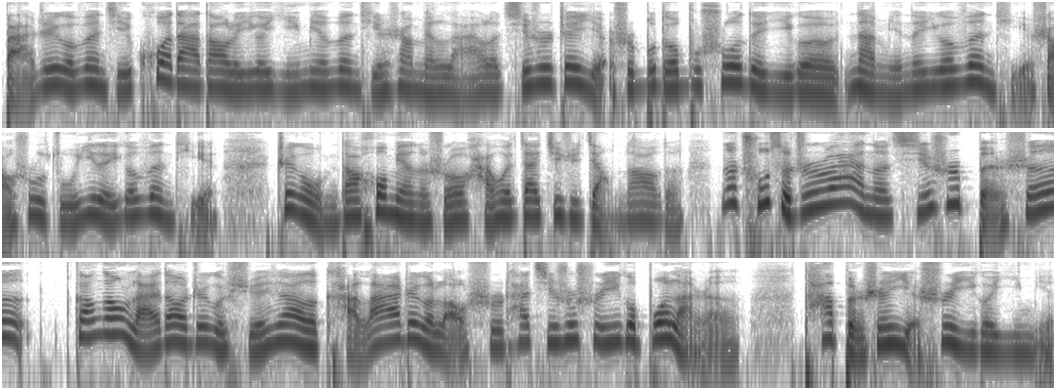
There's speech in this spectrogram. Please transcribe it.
把这个问题扩大到了一个移民问题上面来了。其实这也是不得不说的一个难民的一个问题，少数族裔的一个问题。这个我们到后面的时候还会再继续讲到的。那除此之外呢？其实本身刚刚来到这个学校的卡拉这个老师，他其实是一个波兰人，他本身也是一个移民。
